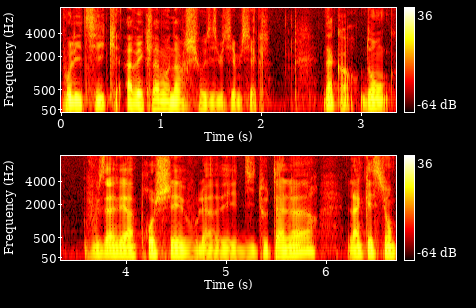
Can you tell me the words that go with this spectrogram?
politiques avec la monarchie au XVIIIe siècle. D'accord. Donc, vous avez approché, vous l'avez dit tout à l'heure, la question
